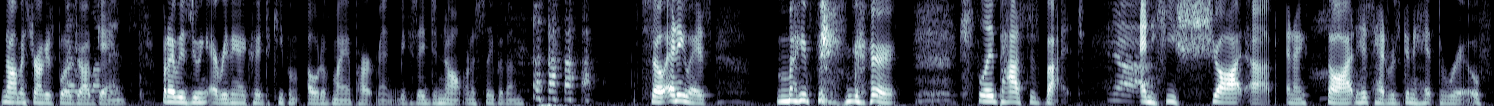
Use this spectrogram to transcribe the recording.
Not my strongest blowjob game, it. but I was doing everything I could to keep him out of my apartment because I did not want to sleep with him. so, anyways, my finger slid past his butt Yeah. and he shot up, and I thought his head was going to hit the roof.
